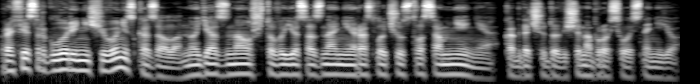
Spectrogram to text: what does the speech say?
Профессор Глори ничего не сказала, но я знал, что в ее сознании росло чувство сомнения, когда чудовище набросилось на нее.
